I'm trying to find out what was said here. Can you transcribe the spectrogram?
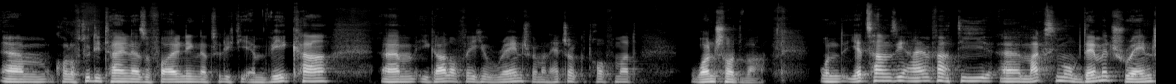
ähm, Call of Duty-Teilen, also vor allen Dingen natürlich die MWK, ähm, egal auf welche Range, wenn man Headshot getroffen hat, One-Shot war. Und jetzt haben sie einfach die äh, Maximum Damage Range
